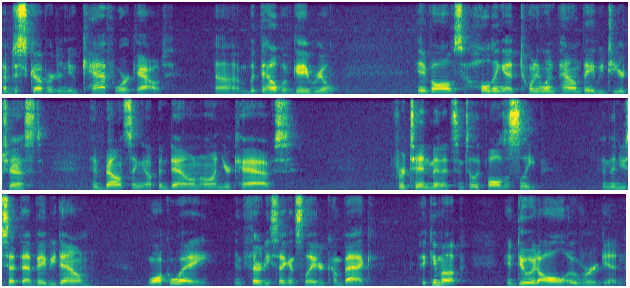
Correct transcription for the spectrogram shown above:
I've discovered a new calf workout um, with the help of Gabriel. It involves holding a 21 pound baby to your chest and bouncing up and down on your calves for 10 minutes until he falls asleep. And then you set that baby down, walk away, and 30 seconds later come back, pick him up, and do it all over again.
